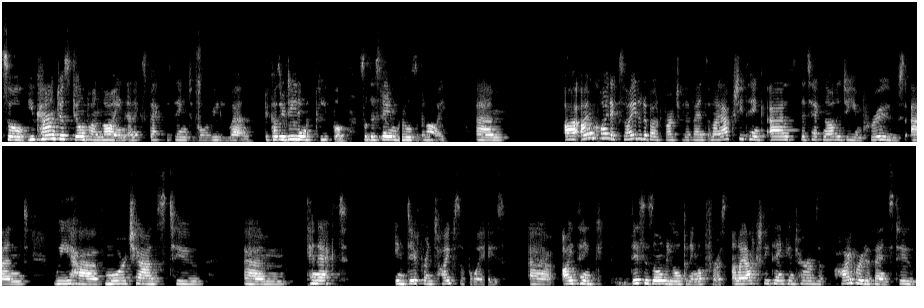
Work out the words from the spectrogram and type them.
So you can't just jump online and expect the thing to go really well because you're dealing with people. So the same rules apply. Um, I, am quite excited about virtual events, and I actually think as the technology improves and we have more chance to um, connect in different types of ways. Uh, I think this is only opening up for us. And I actually think, in terms of hybrid events, too,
